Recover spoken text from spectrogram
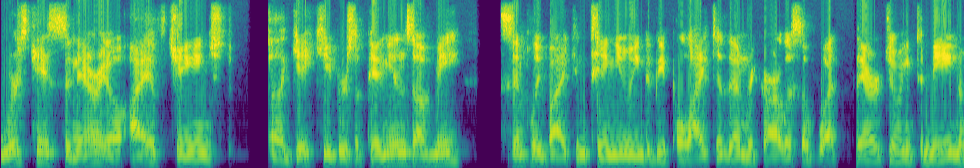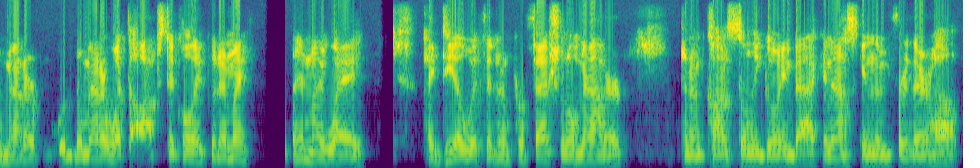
Worst case scenario, I have changed uh, gatekeepers' opinions of me simply by continuing to be polite to them, regardless of what they're doing to me, no matter no matter what the obstacle they put in my in my way. I deal with it in a professional manner, and I'm constantly going back and asking them for their help.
